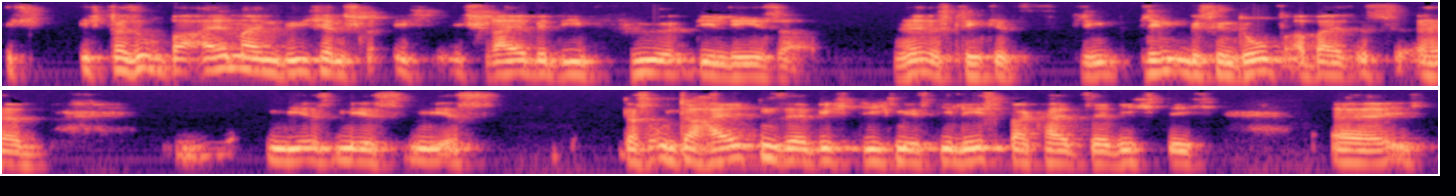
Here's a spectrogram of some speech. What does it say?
ich, ich versuche bei all meinen Büchern, ich, ich schreibe die für die Leser. Ne, das klingt jetzt, klingt, klingt ein bisschen doof, aber es ist, äh, mir ist, mir ist, mir ist das Unterhalten sehr wichtig, mir ist die Lesbarkeit sehr wichtig. Äh, ich,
